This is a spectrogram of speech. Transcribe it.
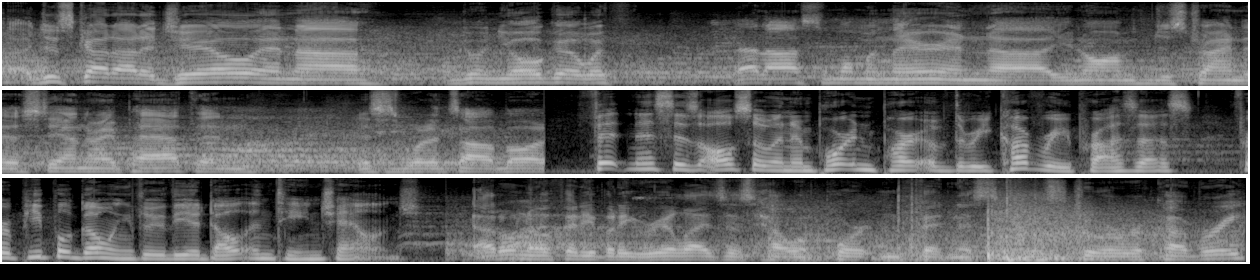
I just got out of jail and uh, I'm doing yoga with that awesome woman there, and uh, you know I'm just trying to stay on the right path, and this is what it's all about. Fitness is also an important part of the recovery process for people going through the Adult and Teen Challenge. I don't know if anybody realizes how important fitness is to a recovery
